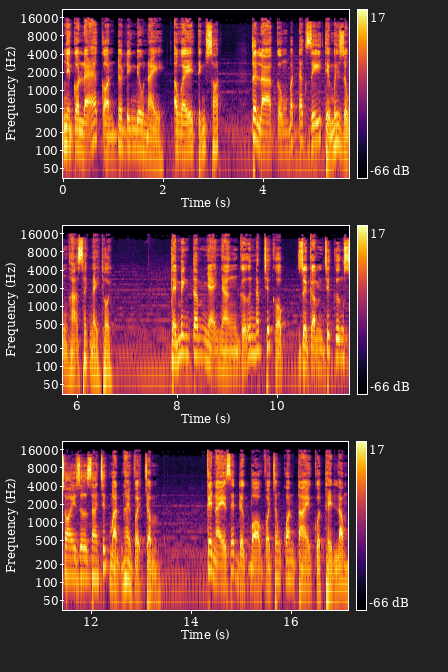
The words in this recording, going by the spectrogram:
Nhưng có lẽ còn đôi linh miêu này, Ông ấy tính sót. Tôi là cùng bất đắc dĩ thì mới dùng hạ sách này thôi. Thầy Minh Tâm nhẹ nhàng gỡ nắp chiếc hộp, Rồi cầm chiếc gương soi dơ ra trước mặt hai vợ chồng. Cái này sẽ được bỏ vào trong quan tài của thầy Long.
